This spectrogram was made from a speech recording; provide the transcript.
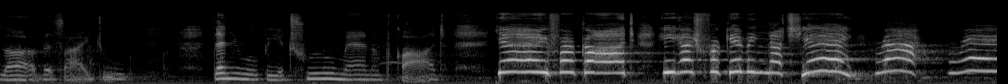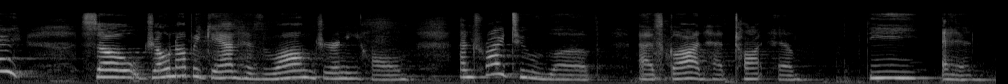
love as I do. Then you will be a true man of God. Yay for God! He has forgiven us! Yay! Hurrah! Hooray! So Jonah began his long journey home and tried to love as God had taught him. The end.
